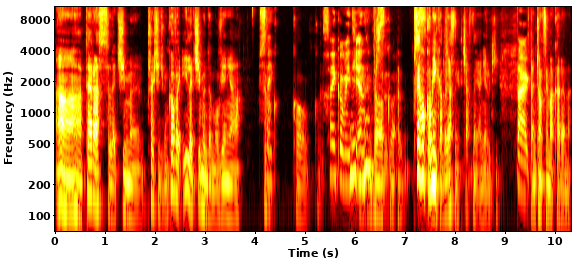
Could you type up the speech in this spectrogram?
A teraz lecimy, przejście dźwiękowe i lecimy do mówienia psycho... Ko, ko, Psychomedian. do, ko, psychokomika, do jasnej, ciasnej anielki, Tak. tańczącej makarenę.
